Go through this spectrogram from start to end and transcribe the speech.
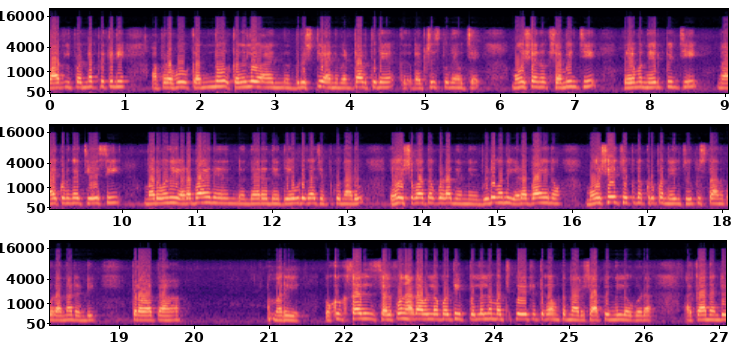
బాధలు పడినప్పటికీ ఆ ప్రభు కన్ను కనులు ఆయన దృష్టి ఆయన వెంటాడుతూనే రక్షిస్తూనే వచ్చాయి. మోషను క్షమించి ప్రేమ నేర్పించి నాయకుడిగా చేసి మరువని ఎడబాయని నేరని దేవుడిగా చెప్పుకున్నాడు. యహోశివాతో కూడా నేను విడువని ఎడబాయను మోషే చూపిన కృప నీకు చూపిస్తాను కూడా అన్నాడండి. తర్వాత మరి ఒక్కొక్కసారి సెల్ ఫోన్ హడావుల్లో బట్టి పిల్లలు మర్చిపోయేటట్టుగా ఉంటున్నారు షాపింగ్లో కూడా. కాదండి కానండి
